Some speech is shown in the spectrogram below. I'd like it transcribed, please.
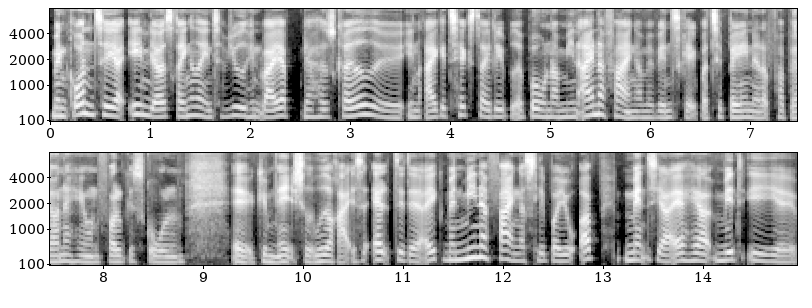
Men grunden til, at jeg egentlig også ringede og interviewede hende, var, at jeg, jeg havde skrevet øh, en række tekster i løbet af bogen om mine egne erfaringer med venskaber tilbage netop fra børnehaven, folkeskolen, øh, gymnasiet, ud at rejse, alt det der. Ikke? Men mine erfaringer slipper jo op, mens jeg er her midt i øh,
